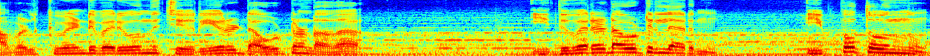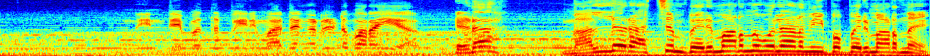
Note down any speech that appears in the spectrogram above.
അവൾക്ക് വേണ്ടി വരുമെന്ന് ചെറിയൊരു ഡൗട്ട് ഉണ്ട് അതാ. ഇതുവരെ ഡൗട്ട് ഇല്ലായിരുന്നു ഇപ്പൊ തോന്നുന്നു. നിന്റെ ഇപ്പത്തെ പെരുമാറ്റം കണ്ടിട്ട് പറയാ എടാ നല്ലൊരു അച്ഛൻ പെരുമാറുന്ന പോലെയാണ് നീ ഇപ്പൊ പെരുമാറുന്നത്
